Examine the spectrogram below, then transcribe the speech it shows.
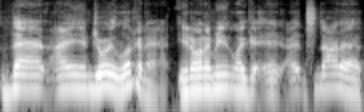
that I enjoy looking at. You know what I mean? Like it, it's not a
